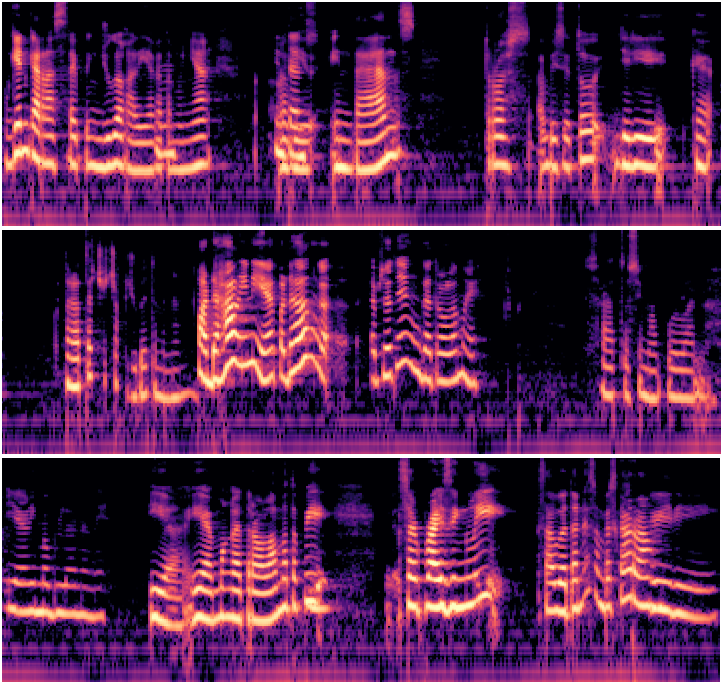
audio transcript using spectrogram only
mungkin karena stripping juga kali ya ketemunya lebih Intens. terus abis itu jadi kayak ternyata cocok juga temenan Padahal ini ya, padahal nggak episodenya nggak terlalu lama ya. 150-an lah. Iya lima bulanan ya. Iya, iya emang gak terlalu lama tapi surprisingly sahabatannya sampai sekarang. Widih.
